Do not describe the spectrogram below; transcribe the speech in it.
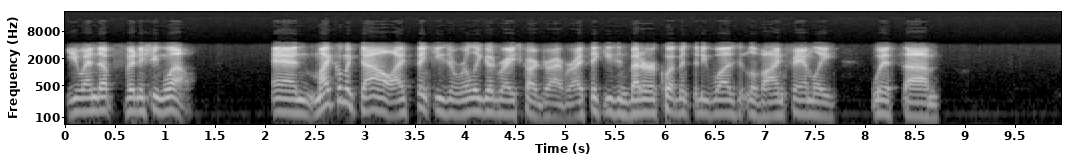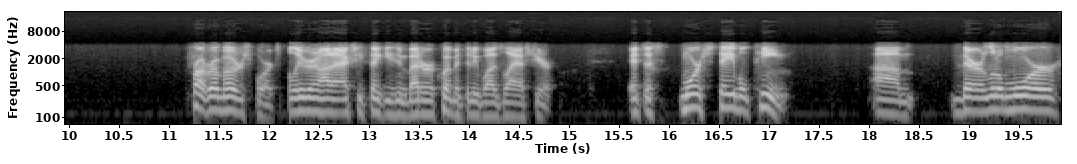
you end up finishing well. And Michael McDowell, I think he's a really good race car driver. I think he's in better equipment than he was at Leavine Family with um, Front Row Motorsports. Believe it or not, I actually think he's in better equipment than he was last year. It's a more stable team. Um, they're a little more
